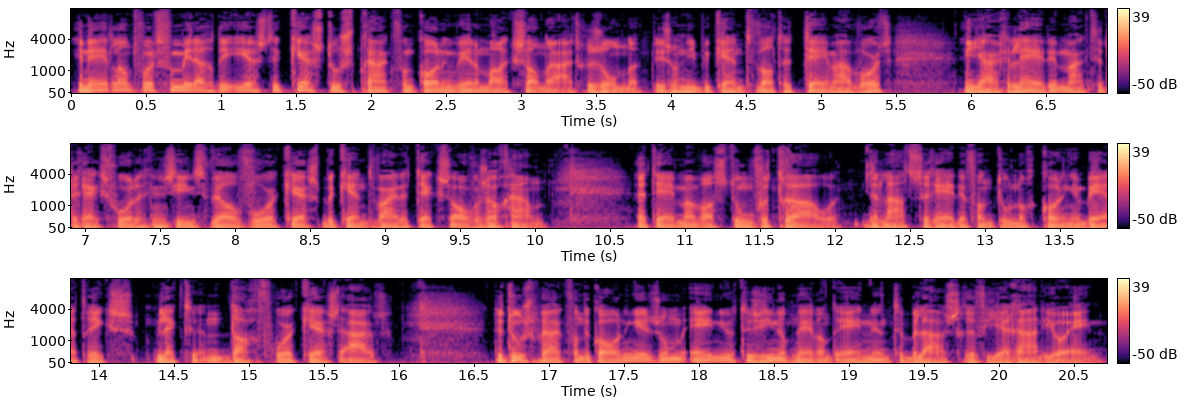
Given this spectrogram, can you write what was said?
In Nederland wordt vanmiddag de eerste kersttoespraak van koning Willem-Alexander uitgezonden. Het is nog niet bekend wat het thema wordt. Een jaar geleden maakte de Rijksvoorlichtingsdienst wel voor kerst bekend waar de tekst over zou gaan. Het thema was toen vertrouwen. De laatste reden van toen nog koningin Beatrix lekte een dag voor kerst uit. De toespraak van de koning is om 1 uur te zien op Nederland 1 en te beluisteren via Radio 1.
